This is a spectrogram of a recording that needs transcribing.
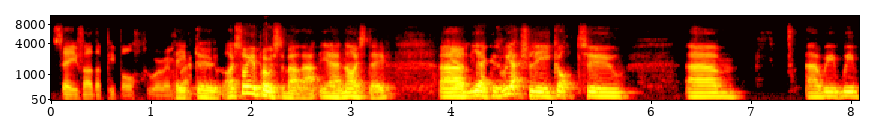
save other people who are in They Brecon. do. I saw your post about that. Yeah, nice, Dave. Um, yeah, because we actually got to. Um, uh, we we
